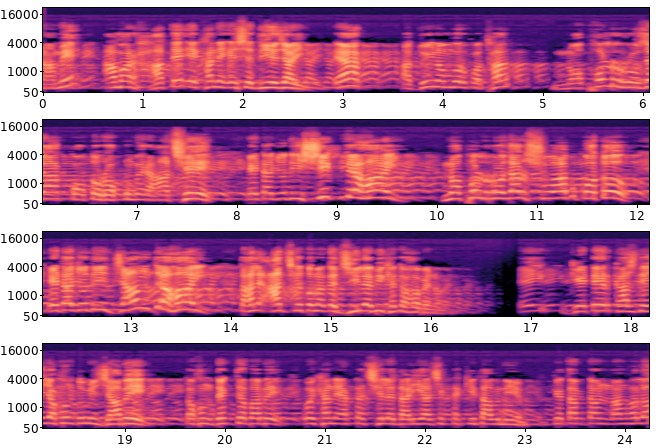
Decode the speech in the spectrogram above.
নামে আমার হাতে এখানে এসে দিয়ে যায়। এক আর দুই নম্বর কথা, নফল রোজা কত রকমের আছে? এটা যদি শিখতে হয়, নফল রোজার সোয়াব কত? এটা যদি জানতে হয়, তাহলে আজকে তোমাকে জিলেবি খেতে হবে না। এই গেটের কাছ দিয়ে যখন তুমি যাবে, তখন দেখতে পাবে, ওইখানে একটা ছেলে দাঁড়িয়ে আছে একটা কিতাব নিয়ে। কিতাবটার নাম হলো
